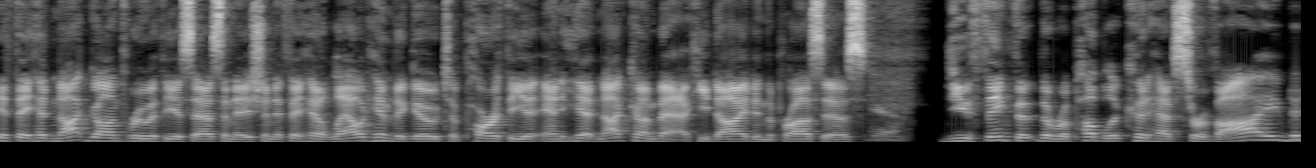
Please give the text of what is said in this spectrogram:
if they had not gone through with the assassination, if they had allowed him to go to Parthia and he had not come back, he died in the process. Yeah. Do you think that the Republic could have survived,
